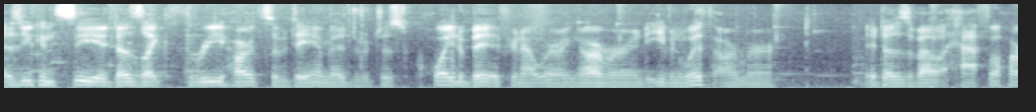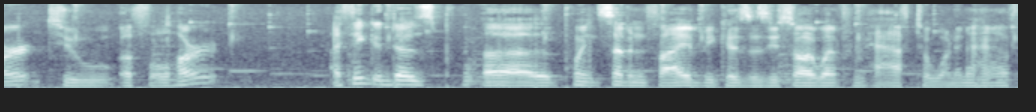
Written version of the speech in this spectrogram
As you can see, it does like three hearts of damage, which is quite a bit if you're not wearing armor, and even with armor, it does about half a heart to a full heart. I think it does uh, 0.75 because, as you saw, it went from half to one and a half,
